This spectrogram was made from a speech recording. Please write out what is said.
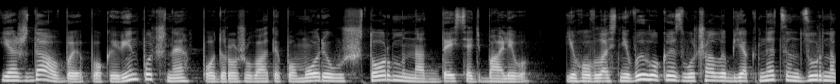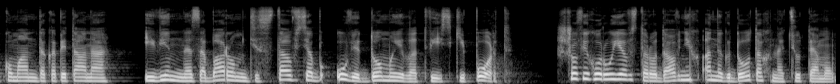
я ждав би, поки він почне подорожувати по морю у шторм на 10 балів. Його власні вигуки звучали б як нецензурна команда капітана і він незабаром дістався б у відомий латвійський порт, що фігурує в стародавніх анекдотах на цю тему.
